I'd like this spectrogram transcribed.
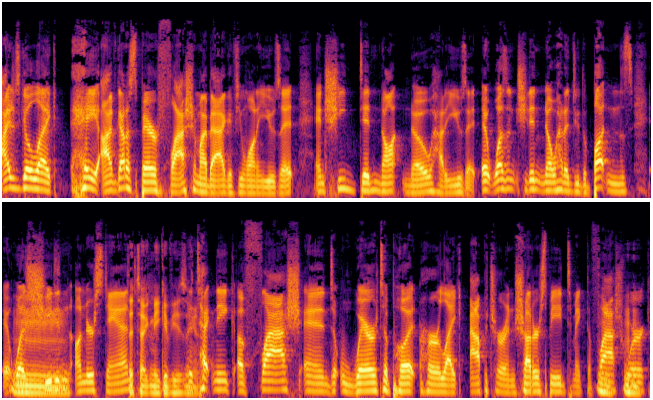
I just go like, "Hey, I've got a spare flash in my bag if you want to use it." And she did not know how to use it. It wasn't she didn't know how to do the buttons. It was she mm. didn't understand The technique of using the it. technique of flash and where to put her like aperture and shutter speed to make the flash work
